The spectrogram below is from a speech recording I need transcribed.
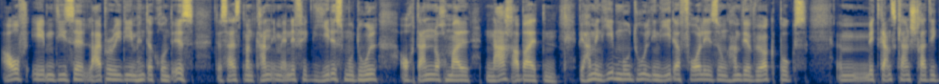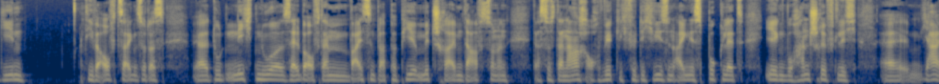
auf eben diese Library, die im Hintergrund ist. Das heißt, man kann im Endeffekt jedes Modul auch dann nochmal nacharbeiten. Wir haben in jedem Modul, in jeder Vorlesung haben wir Workbooks, ähm, mit ganz klaren Strategien die wir aufzeigen, so dass äh, du nicht nur selber auf deinem weißen Blatt Papier mitschreiben darfst, sondern dass du es danach auch wirklich für dich wie so ein eigenes Booklet irgendwo handschriftlich äh, ja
